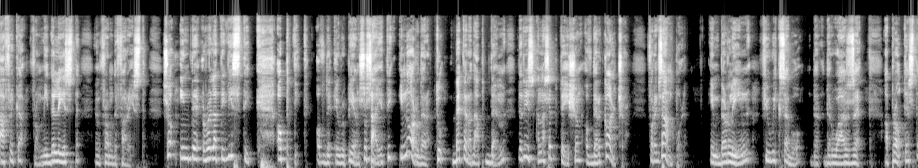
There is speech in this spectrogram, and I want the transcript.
Africa, from Middle East and from the Far East. So in the relativistic optic of the European society, in order to better adapt them, there is an acceptation of their culture. For example, in Berlin, a few weeks ago, there, there was a, a protest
